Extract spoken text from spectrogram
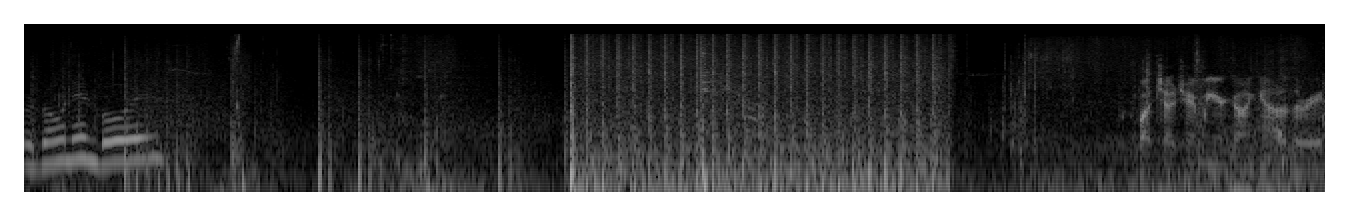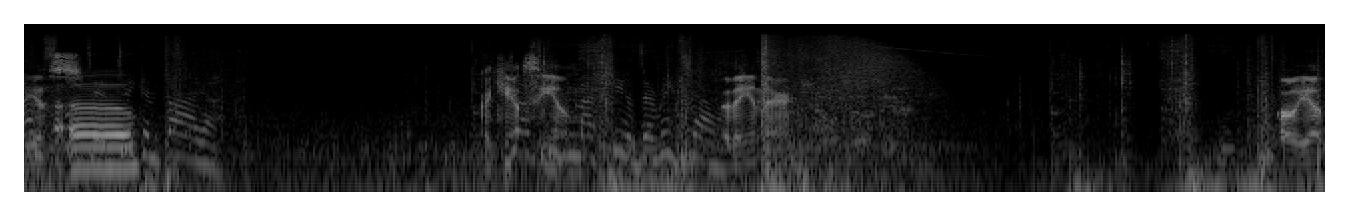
We're going in, boys. Watch out, Jeremy, you're going out of the radius. Uh-oh. I can't see them. Are. Are they in there? Oh, yep.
